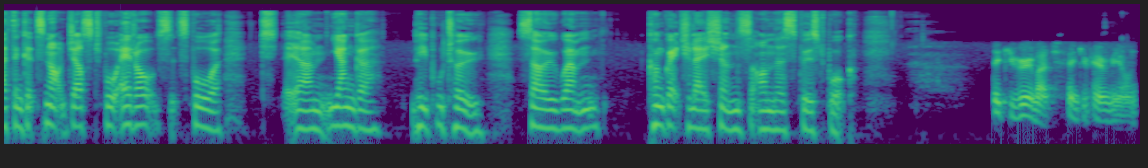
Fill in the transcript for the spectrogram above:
I think it's not just for adults; it's for um, younger people too. So, um, congratulations on this first book. Thank you very much. Thank you for having me on.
